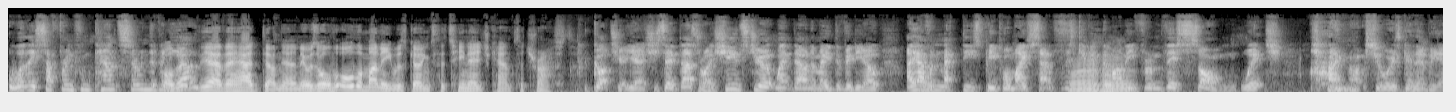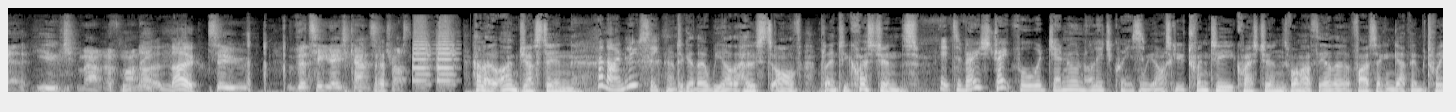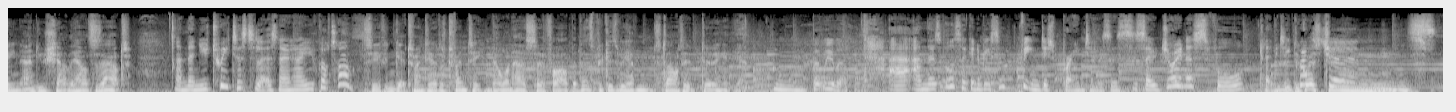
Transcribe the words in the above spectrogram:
Were they suffering from cancer in the video? Well, they, yeah, they had done, yeah, and it was all all the money was going to the Teenage Cancer Trust. Gotcha, yeah. She said, that's right. She and Stuart went down and made the video. I haven't met these people myself. Just giving the Mhm. money from this song, which I'm not sure is going to be a huge amount of money. Uh, no. To the Teenage Cancer Trust. Hello, I'm Justin, And I'm Lucy. and together we are the hosts of Plenty Questions. It's a very straightforward general knowledge quiz. We ask you 20 questions, one after the other, five second gap in between, and you shout the answers out. And then you tweet us to let us know how you've got on. See if you can get 20 out of 20. No one has so far, but that's because we haven't started doing it yet. Mm, but we will. Uh, and there's also going to be some fiendish brain teasers. So join us for Plenty, Plenty questions. questions.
